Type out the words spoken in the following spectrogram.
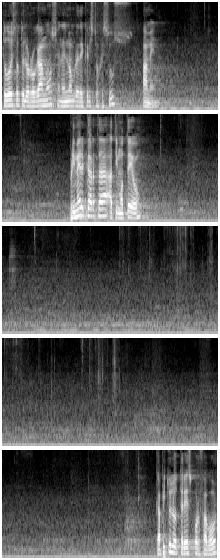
Todo esto te lo rogamos en el nombre de Cristo Jesús. Amén. Primer carta a Timoteo. Capítulo 3, por favor.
